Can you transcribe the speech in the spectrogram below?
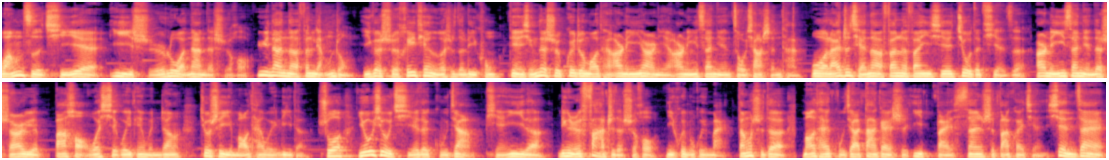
王子企业一时落难的时候，遇难呢分两种，一个是黑天鹅式的利空，典型的是贵州茅台二零一二年、二零一三年走下神坛。我来之前呢，翻了翻一些旧的帖子，二零一三年的十二月八号，我写过一篇文章，就是以茅台为例的，说优秀企业的股价便宜的令人发指的时候，你会不会买？当时的茅台股价大概是一百三十八块钱，现在。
